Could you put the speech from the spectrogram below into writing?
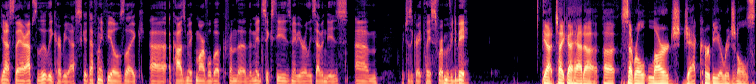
Yes, they are absolutely Kirby-esque. It definitely feels like uh, a cosmic Marvel book from the, the mid '60s, maybe early '70s, um, which is a great place for a movie to be. Yeah, Taika had uh, uh, several large Jack Kirby originals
